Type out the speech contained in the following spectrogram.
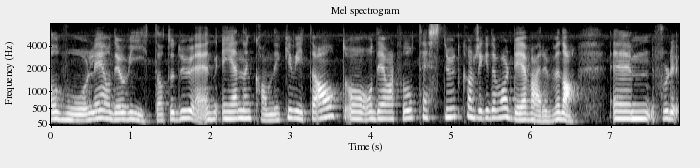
alvorlig. Og det å vite at du en, en, en kan ikke vite alt. Og, og det i hvert fall å teste ut Kanskje ikke det var det vervet, da. Um, for det,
